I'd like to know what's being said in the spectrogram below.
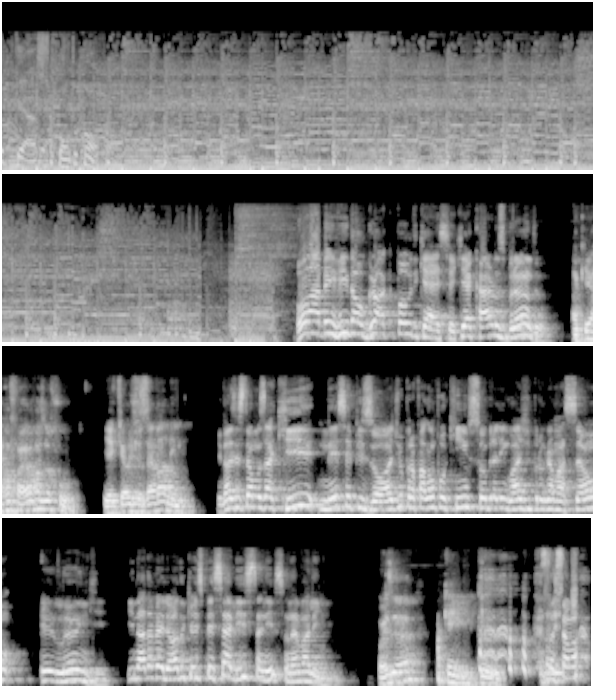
grokpodcast.com. Olá, bem-vindo ao Grok Podcast. Aqui é Carlos Brando. Aqui é Rafael Rosafu. E aqui é o José Valim. E nós estamos aqui nesse episódio para falar um pouquinho sobre a linguagem de programação Erlang. E nada melhor do que o especialista nisso, né, Valim? Pois é. Quem? Chamamos...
